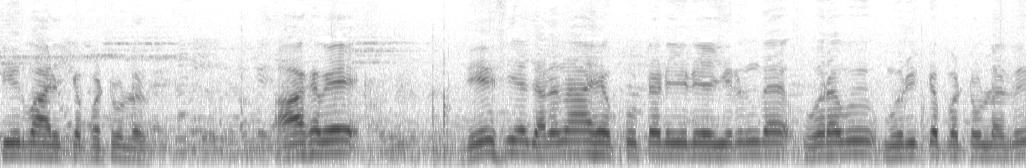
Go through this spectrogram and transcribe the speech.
தீர்மானிக்கப்பட்டுள்ளது. ஆகவே தேசிய ஜனநாயக கூட்டணியிலே இருந்த உறவு முறிக்கப்பட்டுள்ளது.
